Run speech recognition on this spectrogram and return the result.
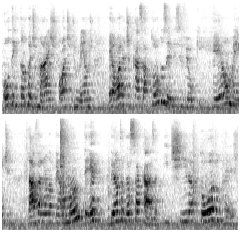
ou tem tampa de mais, pote de menos. É hora de casar todos eles e ver o que realmente tá valendo a pena manter dentro da sua casa. E tira todo o resto,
